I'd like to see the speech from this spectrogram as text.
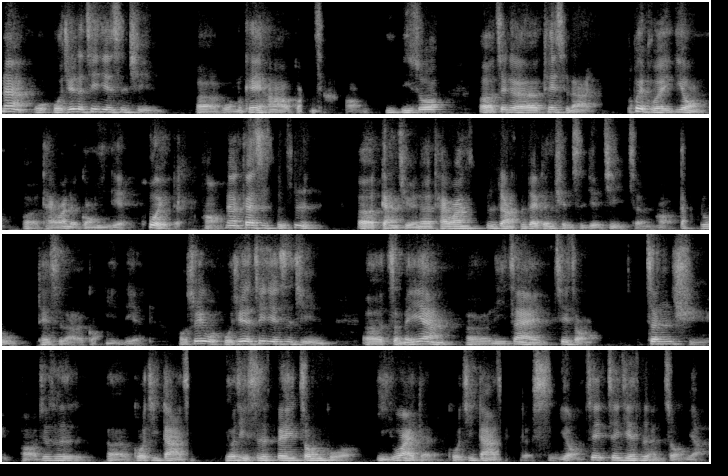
那我我觉得这件事情，呃，我们可以好好观察哦。你你说，呃，这个 Tesla 会不会用呃台湾的供应链？会的，哈。那但是只是呃感觉呢，台湾事实上是在跟全世界竞争哈，打入 Tesla 的供应链。所以我我觉得这件事情，呃，怎么样？呃，你在这种。争取哦，就是呃国际大，尤其是非中国以外的国际大厂的使用，这这件事很重要。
